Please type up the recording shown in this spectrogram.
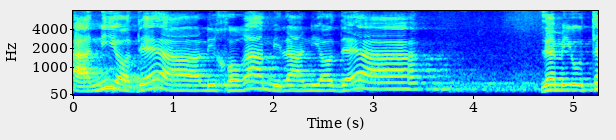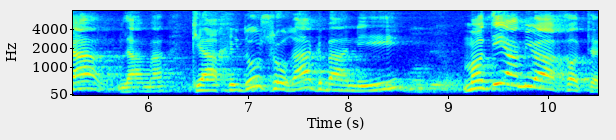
אני יודע, לכאורה המילה אני יודע זה מיותר, למה? כי החידוש הוא רק באני מודיע מי הוא החוטא.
